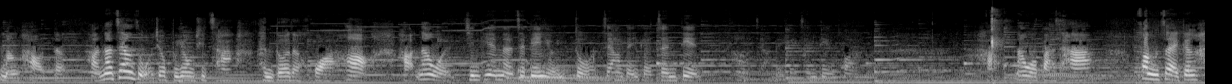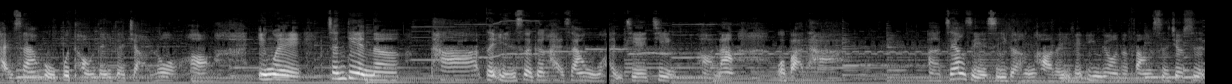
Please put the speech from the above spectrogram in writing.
蛮好的。好，那这样子我就不用去插很多的花哈。好，那我今天呢这边有一朵这样的一个针垫啊，这样的一个针垫花。好，那我把它放在跟海珊瑚不同的一个角落哈，因为针垫呢。它的颜色跟海珊瑚很接近，好，那我把它啊这样子也是一个很好的一个运用的方式，就是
